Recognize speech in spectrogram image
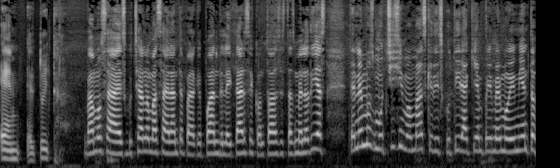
en el Twitter. Vamos a escucharlo más adelante para que puedan deleitarse con todas estas melodías. Tenemos muchísimo más que discutir aquí en Primer Movimiento.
